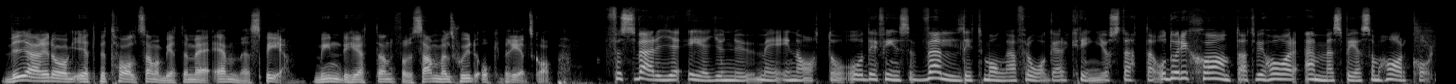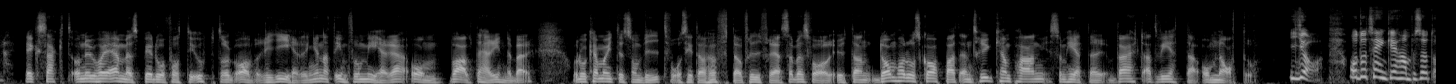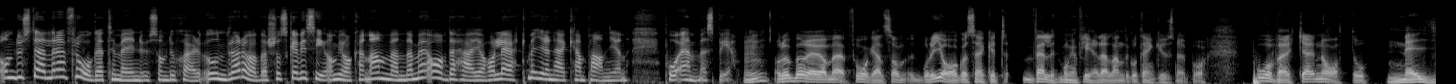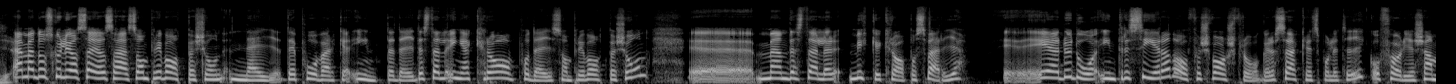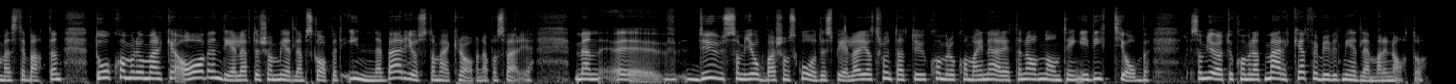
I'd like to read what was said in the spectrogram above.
Vi är idag i ett betalt samarbete med MSB, Myndigheten för samhällsskydd och beredskap. För Sverige är ju nu med i Nato och det finns väldigt många frågor kring just detta. Och då är det skönt att vi har MSB som har koll. Exakt, och nu har ju MSB då fått i uppdrag av regeringen att informera om vad allt det här innebär. Och då kan man ju inte som vi två sitta och höfta och frifräsa med svar, utan de har då skapat en trygg kampanj som heter Värt att veta om NATO. Ja, och då tänker jag Hampus att om du ställer en fråga till mig nu som du själv undrar över så ska vi se om jag kan använda mig av det här jag har lärt mig i den här kampanjen på MSB. Mm. Och då börjar jag med frågan som både jag och säkert väldigt många fler i det landet går och tänker just nu på. Påverkar NATO mig? Ja, men då skulle jag säga så här som privatperson, nej, det påverkar inte dig. Det ställer inga krav på dig som privatperson, eh, men det ställer mycket krav på Sverige. Eh, är du då intresserad av försvarsfrågor, säkerhetspolitik och följer samhällsdebatten, då kommer du att märka av en del eftersom medlemskapet innebär just de här kraven på Sverige. Men eh, du som jobbar som skådespelare, jag tror inte att du kommer att komma i närheten av någonting i ditt jobb som gör att du kommer att märka att vi blivit medlemmar i NATO.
